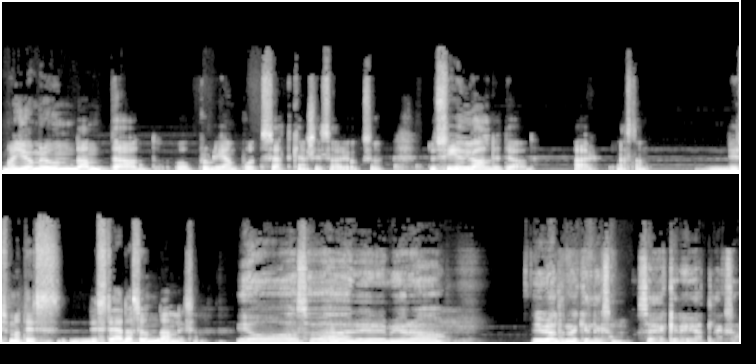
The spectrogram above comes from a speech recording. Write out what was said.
Man gömmer undan död och problem på ett sätt kanske i Sverige också. Du ser ju aldrig död här nästan. Det är som att det, det städas undan liksom. Ja, alltså här är det mera... Det är väldigt mycket liksom säkerhet liksom.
